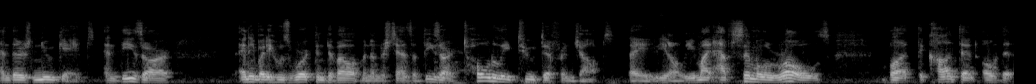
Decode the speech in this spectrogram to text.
and there's new games, and these are anybody who's worked in development understands that these are totally two different jobs. They, you know, you might have similar roles, but the content of the,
